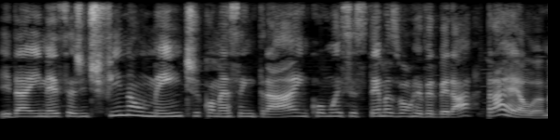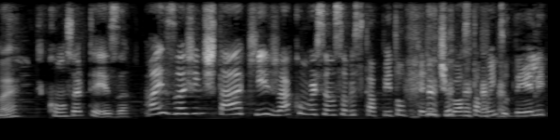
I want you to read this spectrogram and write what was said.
E daí nesse a gente finalmente começa a entrar em como esses temas vão reverberar para ela, né? Com certeza. Mas a gente tá aqui já conversando sobre esse capítulo porque a gente gosta muito dele.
